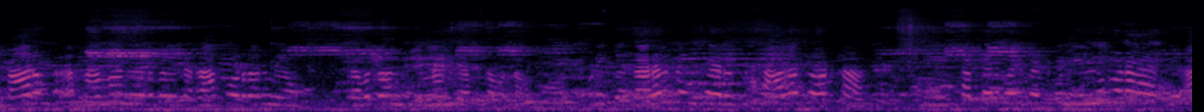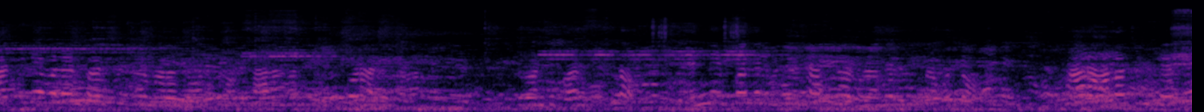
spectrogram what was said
కారు భారం సామాన్యుల రాకూడదని మేము ప్రభుత్వానికి డిమాండ్ చేస్తూ ఉన్నాం. ఇప్పుడు ఈ ధరలు పెంచారు. ఇప్పుడు చాలా చోట్ల ఈ కట్టెలు పోయి పెట్టుకుని ఇల్లు కూడా అద్దెకి ఇవ్వలేని పరిస్థితులు మనం చూస్తున్నాం చాలా మంది ఇల్లు కూడా అడిగారు ఇటువంటి పరిస్థితుల్లో ఎన్ని ఇబ్బందులు గురిచేస్తున్నారు ప్రజలకి ప్రభుత్వం? సార్ ఆలోచన చేసి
